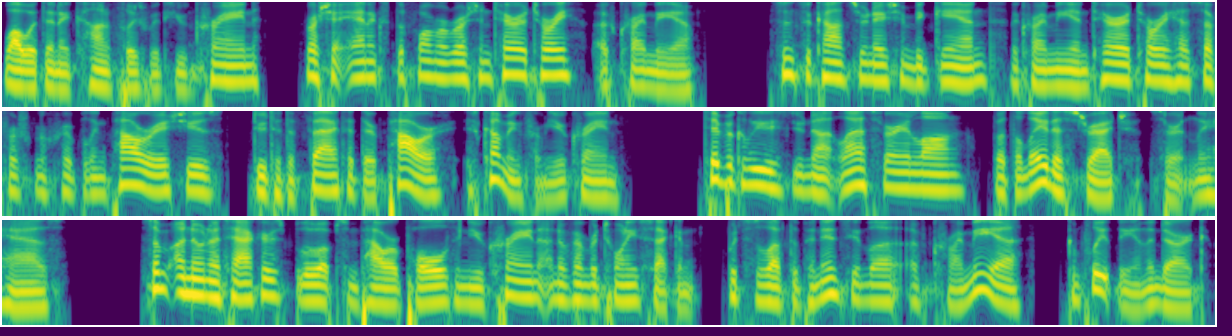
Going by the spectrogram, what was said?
while within a conflict with Ukraine, Russia annexed the former Russian territory of Crimea. Since the consternation began, the Crimean territory has suffered from crippling power issues due to the fact that their power is coming from Ukraine. Typically, these do not last very long, but the latest stretch certainly has. Some unknown attackers blew up some power poles in Ukraine on November 22nd, which has left the peninsula of Crimea completely in the dark.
